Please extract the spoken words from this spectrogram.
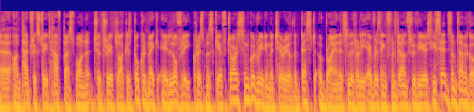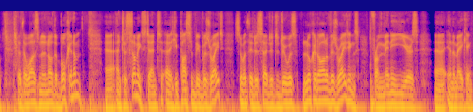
uh, on Patrick Street, half past one to three o'clock. His book would make a lovely Christmas gift or some good reading material. The best of Brian. It's literally everything from down through the years. He said some time ago that there wasn't another book in him, uh, and to some extent, uh, he possibly was right. So what they decided to do was look at all of his writings from many years uh, in the making.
